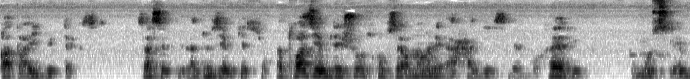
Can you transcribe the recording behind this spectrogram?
qata'i du texte. Ça, c'est la deuxième question. La troisième des choses concernant les hadiths del Bukhari, le Muslim,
